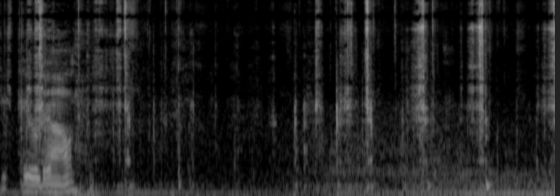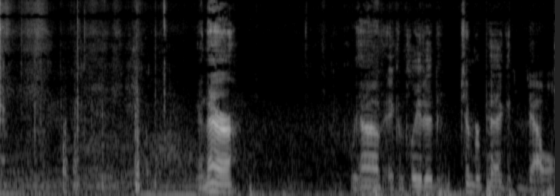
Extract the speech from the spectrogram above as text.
just pare down. And there we have a completed timber peg dowel.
